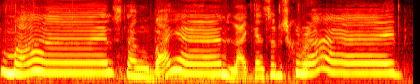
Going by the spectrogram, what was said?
Miles ng Bayan. Like and subscribe.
